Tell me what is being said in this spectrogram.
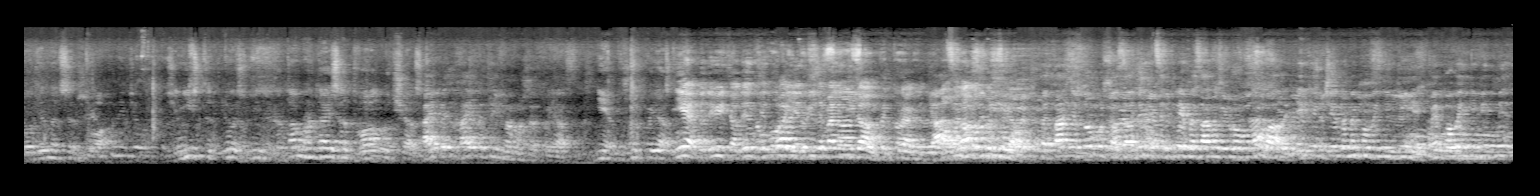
до 11.2. Вністи в нього зміни, то там гадається два Хай, учасники. Хай Петрівна може пояснити. Ні, вже поясню. Ні, то дивіться, 11.2 є дві земельні ділянки проекту, Я а це вона розумію. Питання в тому, що за 11.3 ми зараз проголосували. Яким чином ми повинні діяти? Ми повинні відмі-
